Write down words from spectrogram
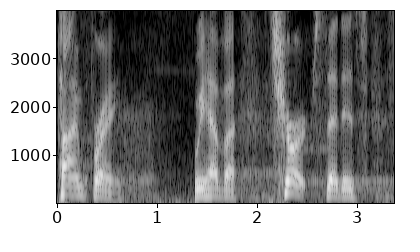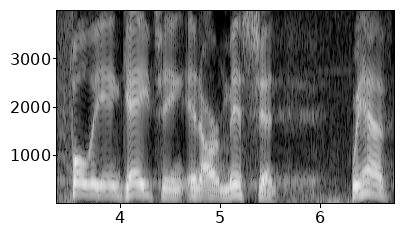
time frame, we have a church that is fully engaging in our mission we have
